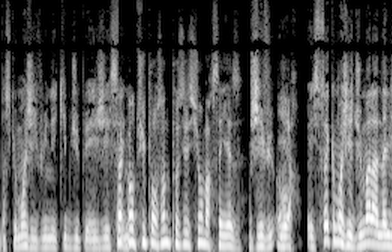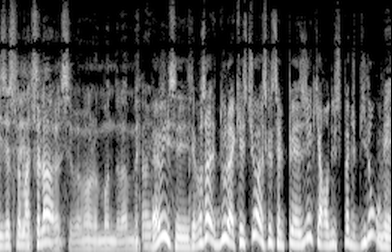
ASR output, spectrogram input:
parce que moi j'ai vu une équipe du PSG. faire une- 58% de possession marseillaise J'ai vu hier. Et c'est vrai que moi j'ai du mal à analyser ce match-là. C'est vraiment le monde de la merde. Euh, Bah oui, c'est c'est pour ça. D'où la question est-ce que c'est le PSG qui a rendu ce match bidon Mais,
